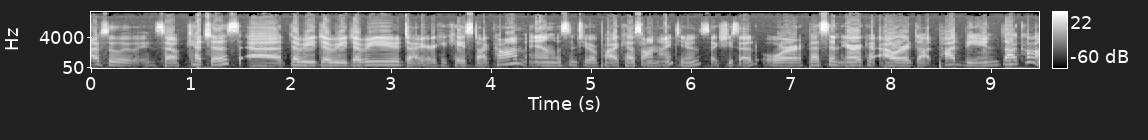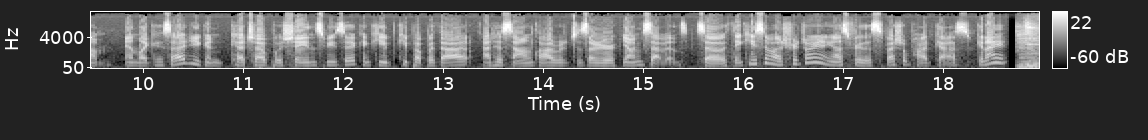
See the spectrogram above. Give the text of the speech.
Absolutely. So catch us at www.ericacase.com and listen to our podcast on iTunes, like she said, or bestandericahour.podbean.com. And like I said, you can catch up with Shane's music and keep keep up with that at his SoundCloud, which is under Young Sevens. So thank you so much for joining us for this special podcast. Good night.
